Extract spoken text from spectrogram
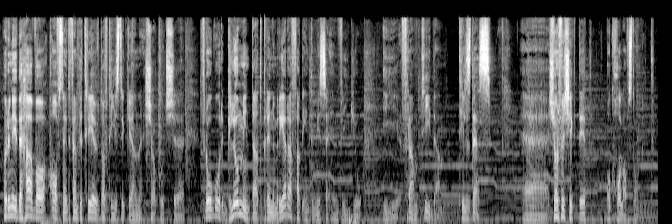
Hörrni, det här var avsnitt 53 utav 10 stycken körkortsfrågor. Glöm inte att prenumerera för att inte missa en video i framtiden. Tills dess, eh, kör försiktigt och håll avståndet.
